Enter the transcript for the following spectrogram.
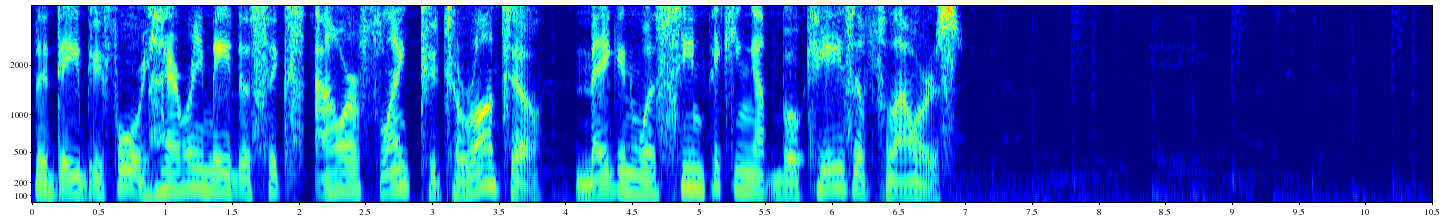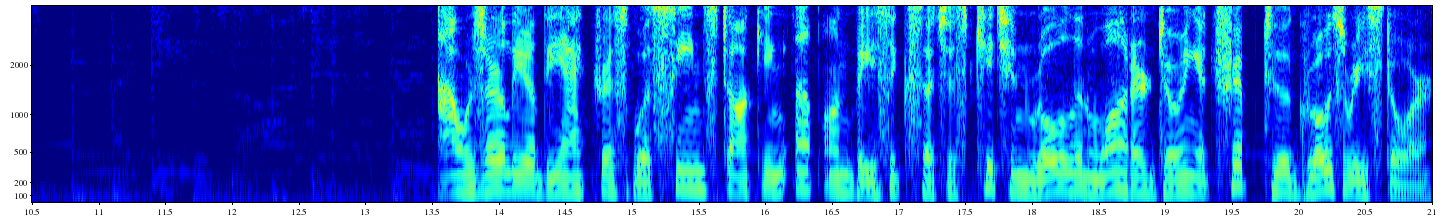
The day before Harry made the six-hour flight to Toronto, Meghan was seen picking up bouquets of flowers. Hours earlier the actress was seen stocking up on basics such as kitchen roll and water during a trip to a grocery store.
